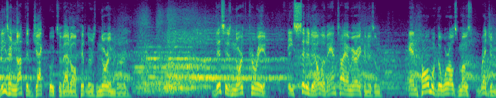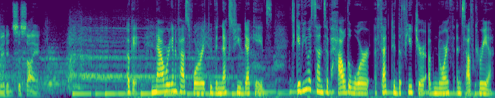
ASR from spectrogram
These are not the jackboots of Adolf Hitler's Nuremberg. This is North Korea, a citadel of anti Americanism and home of the world's most regimented society. Okay, now we're going to fast forward through the next few decades to give you a sense of how the war affected the future of North and South Korea.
